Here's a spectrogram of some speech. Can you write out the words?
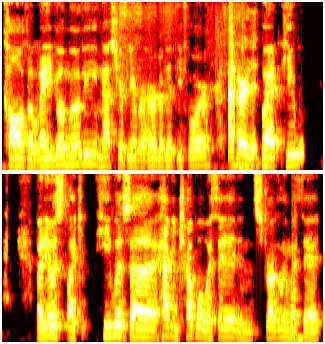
called the Lego Movie. I'm not sure if you ever heard of it before. I've heard it, but he, but it was like he was uh, having trouble with it and struggling with it,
